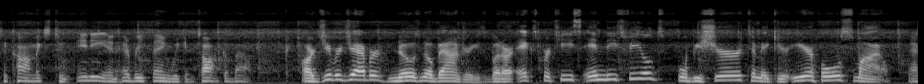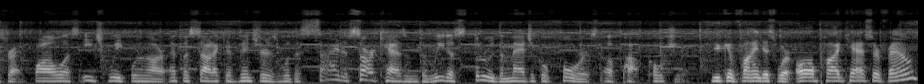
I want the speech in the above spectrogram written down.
to comics to any and everything we can talk about. Our jibber jabber knows no boundaries, but our expertise in these fields will be sure to make your ear holes smile. That's right. Follow us each week with our episodic adventures with a side of sarcasm to lead us through the magical forest of pop culture. You can find us where all podcasts are found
